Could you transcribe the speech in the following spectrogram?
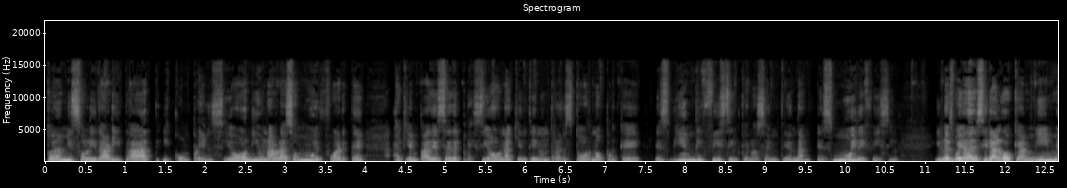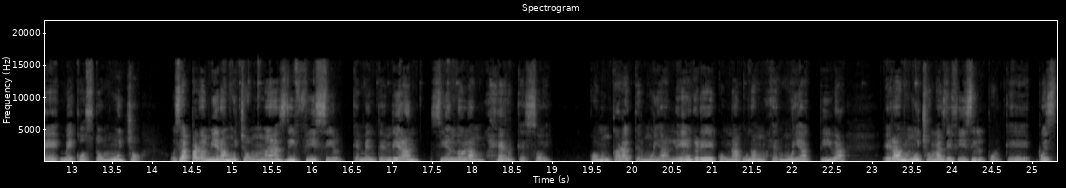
toda mi solidaridad y comprensión y un abrazo muy fuerte a quien padece depresión, a quien tiene un trastorno, porque es bien difícil que nos entiendan, es muy difícil. Y les voy a decir algo que a mí me, me costó mucho. O sea, para mí era mucho más difícil que me entendieran siendo la mujer que soy, con un carácter muy alegre, con una, una mujer muy activa. Era mucho más difícil porque, pues,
